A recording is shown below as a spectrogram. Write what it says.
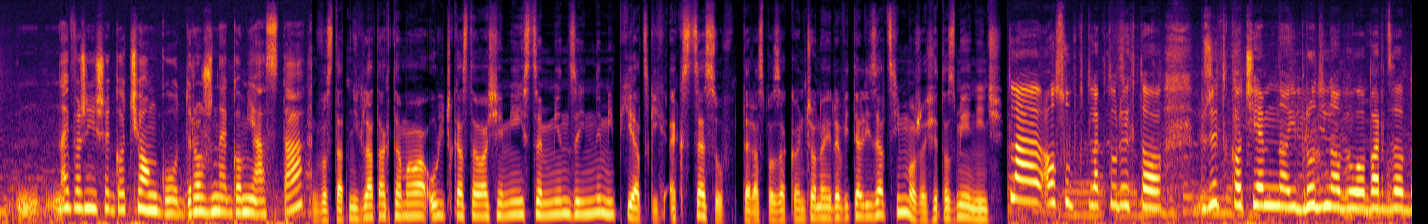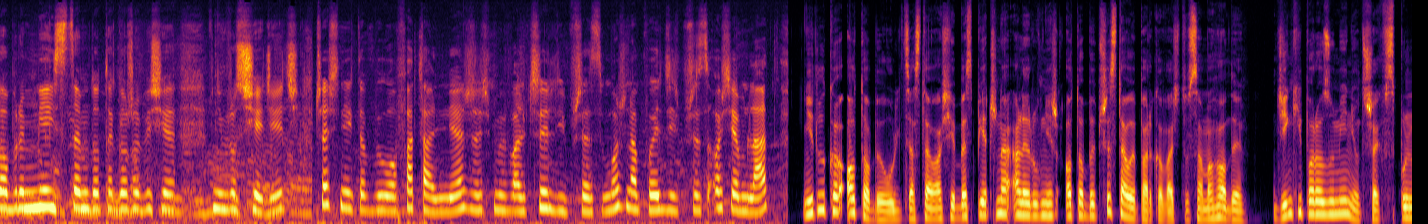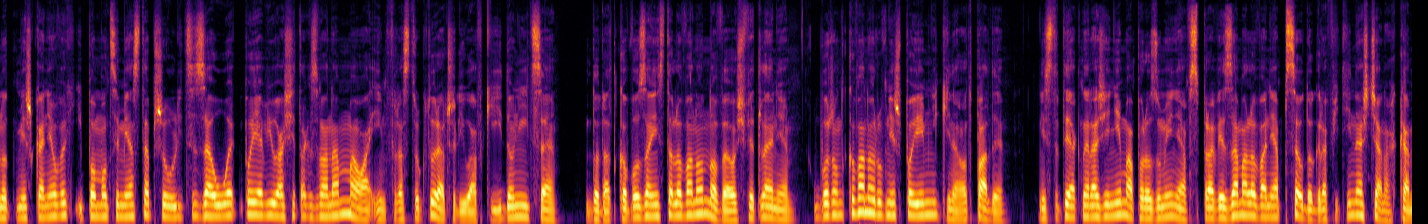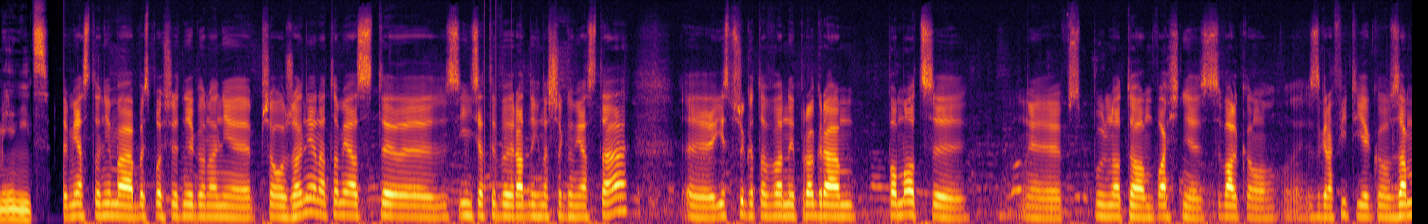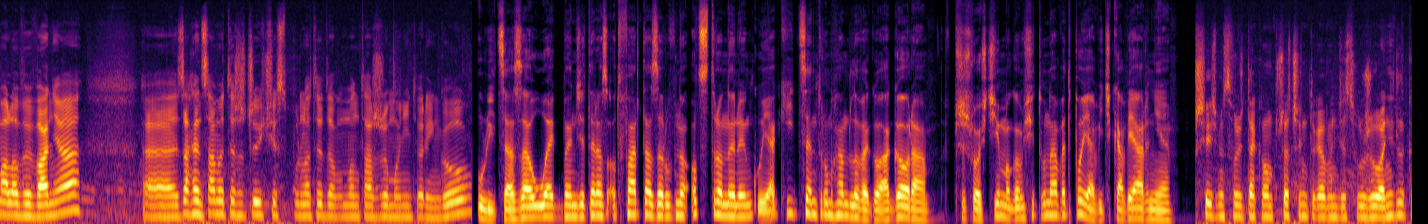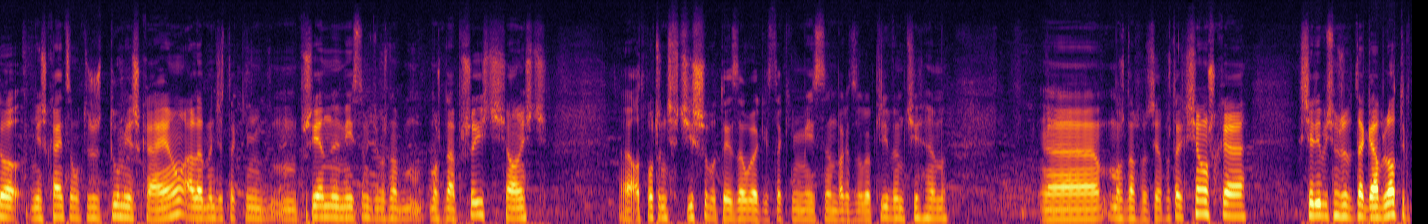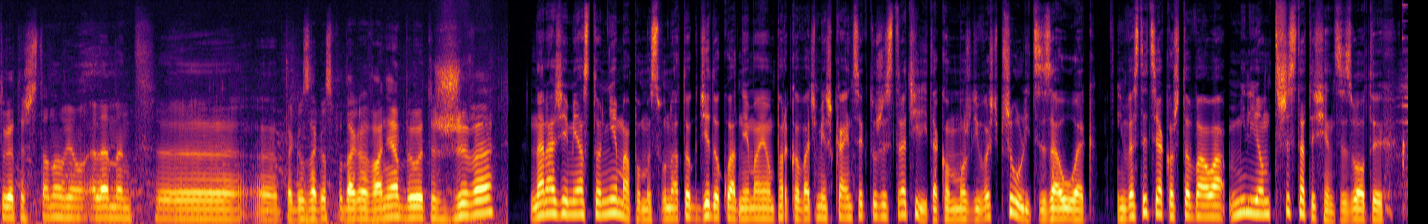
najważniejszego ciągu drożnego miasta. W ostatnich latach ta mała uliczka stała się miejscem m.in. pijackich ekscesów. Teraz po zakończonej rewitalizacji może się to zmienić. Dla osób, dla których to brzydko, ciemno i brudno było bardzo dobrym miejscem do tego, żeby się w nim rozsiedzieć. Wcześniej to było fatalnie, żeśmy walczyli przez, można powiedzieć, przez 8 lat. Nie tylko o to, by ulica stała się bezpieczna, ale również o to, by przestały parkować tu samochody. Dzięki porozumieniu trzech wspólnot mieszkaniowych i pomocy miasta przy ulicy Zaułek pojawiła się tak zwana mała infrastruktura, czyli ławki i donice. Dodatkowo zainstalowano nowe oświetlenie. Uporządkowano również pojemniki na odpady. Niestety jak na razie nie ma porozumienia w sprawie zamalowania pseudograffiti na ścianach kamienic. Miasto nie ma bezpośredniego na nie przełożenia, natomiast e, z inicjatywy radnych naszego miasta e, jest przygotowany program pomocy e, wspólnotom właśnie z walką e, z graffiti, jego zamalowywania. E, Zachęcamy też oczywiście wspólnoty do montażu monitoringu. Ulica Zaułek będzie teraz otwarta zarówno od strony rynku, jak i centrum handlowego Agora. W przyszłości mogą się tu nawet pojawić kawiarnie. Chcieliśmy stworzyć taką przestrzeń, która będzie służyła nie tylko mieszkańcom, którzy tu mieszkają, ale będzie takim mm, przyjemnym miejscem, gdzie można, można przyjść, siąść, odpocząć w ciszy, bo tutaj zaułek jest takim miejscem bardzo urokliwym, cichym. E, można poczytać książkę. Chcielibyśmy, żeby te gabloty, które też stanowią element e, e, tego zagospodarowania, były też żywe, Na razie miasto nie ma pomysłu na to, gdzie dokładnie mają parkować mieszkańcy, którzy stracili taką możliwość przy ulicy Zaułek. Inwestycja kosztowała 1 300 tysięcy złotych.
